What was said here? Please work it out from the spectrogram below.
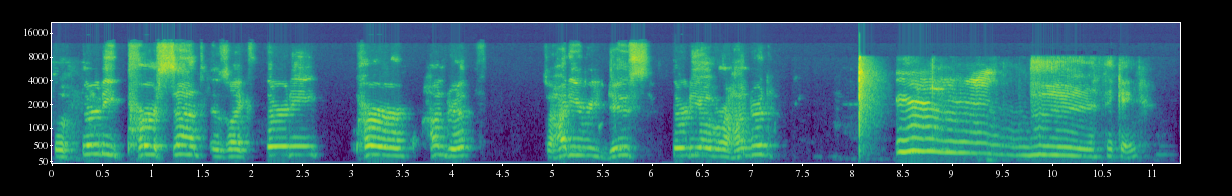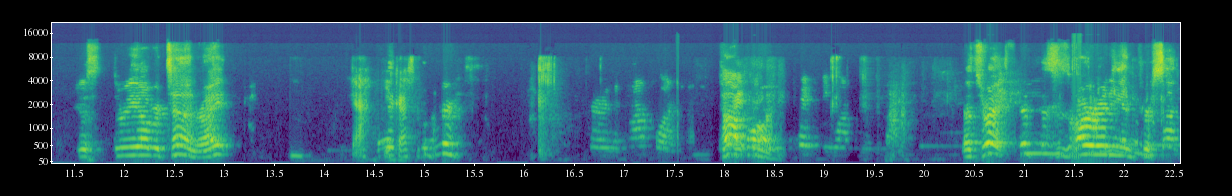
So 30% is like 30 per hundredth. So how do you reduce 30 over 100? Mm, thinking. Just 3 over 10, right? Yeah, you guys. For the top one, Top one. That's right. This is already in percent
